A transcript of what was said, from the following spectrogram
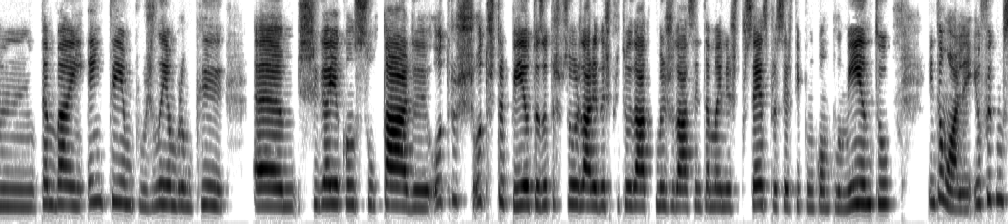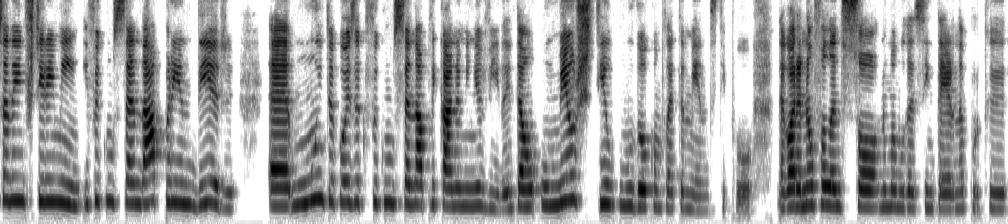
Um, também em tempos lembro-me que um, cheguei a consultar outros, outros terapeutas, outras pessoas da área da espiritualidade que me ajudassem também neste processo para ser tipo um complemento. Então, olhem, eu fui começando a investir em mim e fui começando a aprender uh, muita coisa que fui começando a aplicar na minha vida. Então, o meu estilo mudou completamente. Tipo, agora não falando só numa mudança interna, porque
